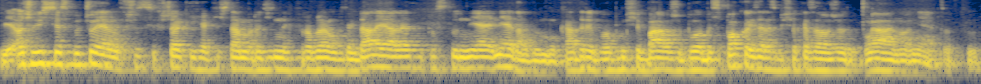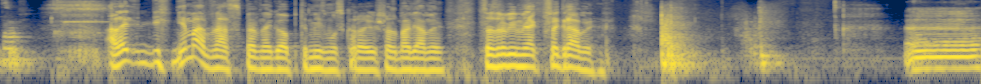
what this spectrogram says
Ja oczywiście współczuję wszyscy wszelkich jakichś tam rodzinnych problemów i tak dalej, ale po prostu nie, nie dałbym mu kadry, bo bym się bał, że byłoby spoko i zaraz by się okazało, że a no nie, to, to coś. Ale nie- nie ma w nas pewnego optymizmu, skoro już rozmawiamy, co zrobimy, jak przegramy. Eee,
